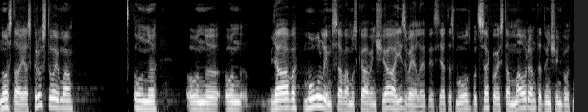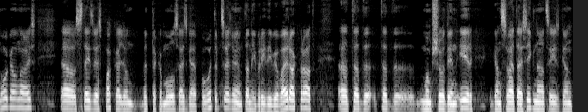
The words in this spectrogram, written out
nostājās krustojumā un uh, un, un ļāva mūlim savam, uz kā viņš jā izvēlēties. Ja tas mūls būtu sekojis tam mauram, tad viņš viņu būtu nogalinājis, steidzies pakaļ, un, bet tā kā mūls aizgāja pa otru ceļu, viņam tanī brīdī bija vairāk prāta, tad, tad mums šodien ir gan svētais Ignācijas, gan,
